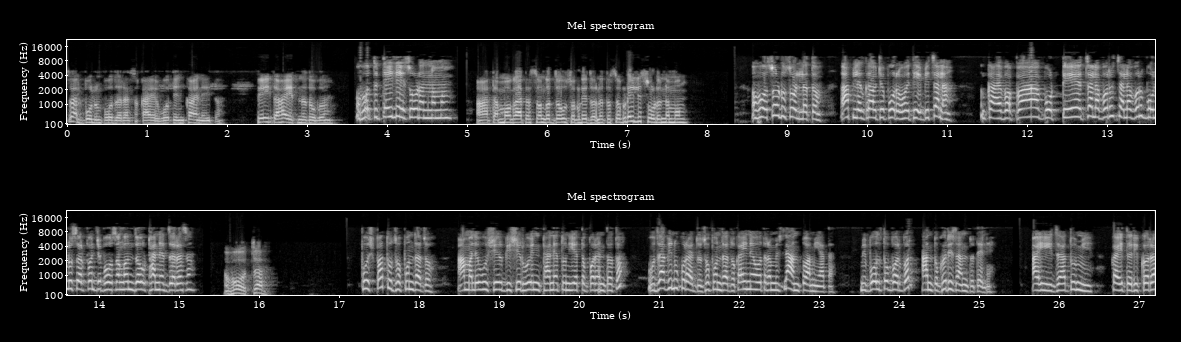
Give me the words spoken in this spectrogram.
चाल बोलून पाहू जरासं काय होते काय नाही तर ते इथं आहेत ना दोघं. हो तर ते सोडून ना मग. आता मग आता संगत जाऊ सगळे जण तर सगळे सोडून ना मग. हो सोडू सोडलं तर. आपल्याच गावचे पोरं होते बी चला. काय बापा पोट्टे चला बरं चला बरं बोलू सरपंच भाऊ संग जाऊ ठाण्यात जरासा. हो चल. पुष्पा तू झोपून जाजो आम्हाला उशीर गिशीर होईन ठाण्यातून येतोपर्यंत तर. जागी नको राहतो झोपून जाजो काही नाही होत रमेशला आणतो आम्ही आता. मी बोलतो बरोबर आणतो घरीच आणतो त्याला. आई जा तुम्ही. काहीतरी करा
